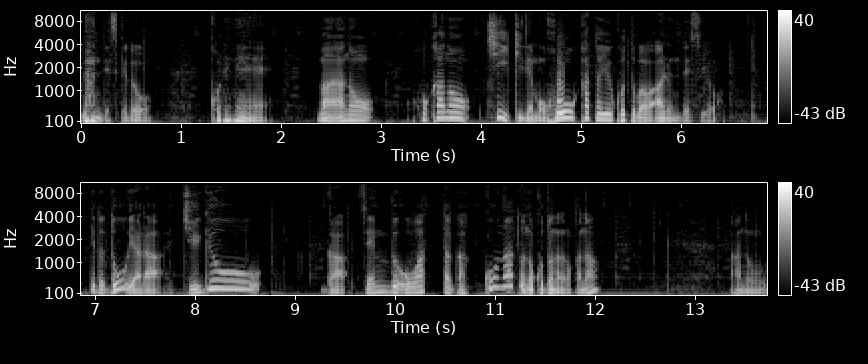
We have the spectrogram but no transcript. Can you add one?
なんですけど、これね、まあ、あの、他の地域でも放課という言葉はあるんですよ。けど、どうやら授業が全部終わった学校の後のことなのかな？あの、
